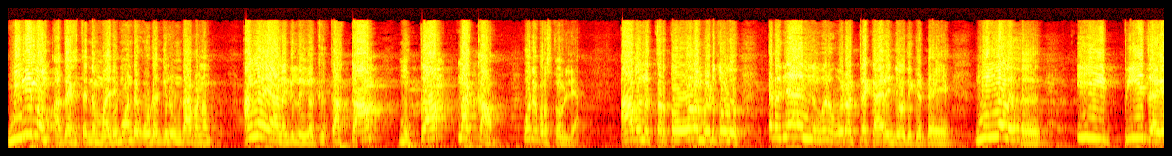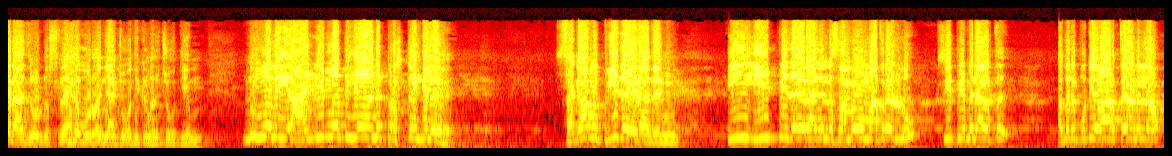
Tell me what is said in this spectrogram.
മിനിമം അദ്ദേഹത്തിന്റെ മരുമോന്റെ കൂടെങ്കിലും ഉണ്ടാവണം. അങ്ങനെയാണെങ്കിൽ നിങ്ങൾക്ക് കക്കാം മുക്കാം നക്കാം. ഒരു പ്രശ്നമില്ല അവൻ എത്രത്തോളം എടുത്തോളൂ. എടാ ഞാൻ ഒരു ഒരൊറ്റ കാര്യം ചോദിക്കട്ടെ? നിങ്ങൾ ഈ പി. ജയരാജനോട് സ്നേഹപൂർവം ഞാൻ ചോദിക്കുന്ന ഒരു ചോദ്യം. നിങ്ങൾ ഈ അഴിമതിയാണ് പ്രശ്നമെങ്കിൽ സഖാവ് പി. ജയരാജൻ ഈ ഇ. പി. ജയരാജന്റെ സംഭവം മാത്രമേ ഉള്ളൂ സി. പി. എമ്മിനകത്ത്. അതൊരു പുതിയ വാർത്തയാണല്ലോ.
